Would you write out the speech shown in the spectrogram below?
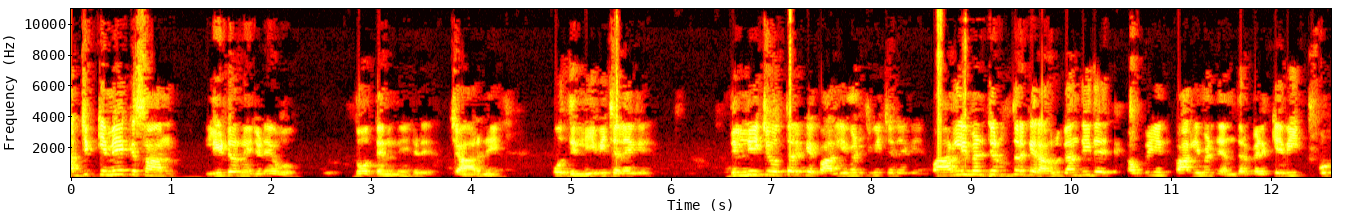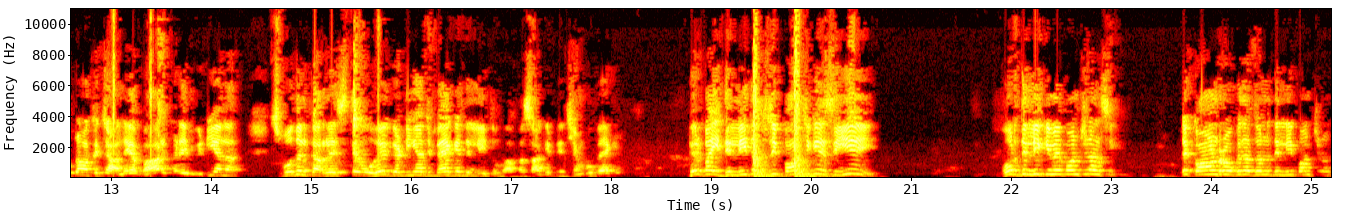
ਅੱਜ ਕਿਵੇਂ ਕਿਸਾਨ ਲੀਡਰ ਨੇ ਜਿਹੜੇ ਉਹ, ਦੋ ਤਿੰਨ ਨੇ ਜਿਹੜੇ, ਚਾਰ ਨੇ, ਉਹ ਦਿੱਲੀ ਵੀ ਚਲੇ ਗਏ। ਦਿੱਲੀ ਚ ਉਤਰ ਕੇ ਪਾਰਲੀਮੈਂਟ ਚ ਵੀ ਚਲੇ ਗਏ। ਪਾਰਲੀਮੈਂਟ ਚ ਉਤਰ ਕੇ ਰਾਹੁਲ ਗਾਂਧੀ ਦੇ ਆਪਣੀ ਪਾਰਲੀਮੈਂਟ ਦੇ ਅੰਦਰ ਮਿਲ ਕੇ ਵੀ ਫੋਟੋਆਂ ਖਿਚਾ ਲਿਆ ਬਾਹਰ ਖੜੇ ਮੀਡੀਆ ਨਾਲ ਸੰਬੋਧਨ ਕਰ ਰਹੇ ਸੀ ਤੇ ਉਹੇ ਗੱਡੀਆਂ 'ਚ ਬਹਿ ਕੇ ਦਿੱਲੀ ਤੋਂ ਵਾਪਸ ਆ ਕੇ ਫਿਰ ਸ਼ੰਭੂ ਬਹਿ ਗਏ। ਫਿਰ ਭਾਈ ਦਿੱਲੀ ਤਾਂ ਤੁਸੀਂ ਪਹੁੰਚ ਗਏ ਸੀ। ਹੋਰ ਦਿੱਲੀ ਕਿਵੇਂ ਪਹੁੰਚਣਾ ਸੀ? ਤੇ ਕੌਣ ਰੋਕਦਾ ਤੁਹਾਨੂੰ ਦਿੱਲੀ ਪਹੁੰਚਣੋਂ?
